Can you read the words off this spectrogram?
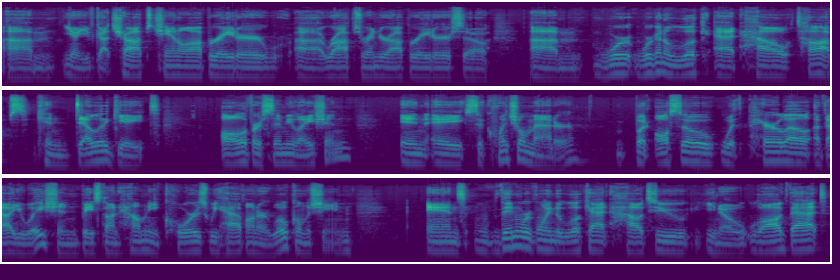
Um, you know, you've got chops, channel operator, uh, ROPs, render operator. So um, we're we're going to look at how tops can delegate all of our simulation in a sequential manner but also with parallel evaluation based on how many cores we have on our local machine and then we're going to look at how to you know log that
